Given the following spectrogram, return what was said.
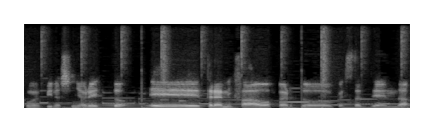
come Pino Signoretto e tre anni fa ho aperto questa azienda,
